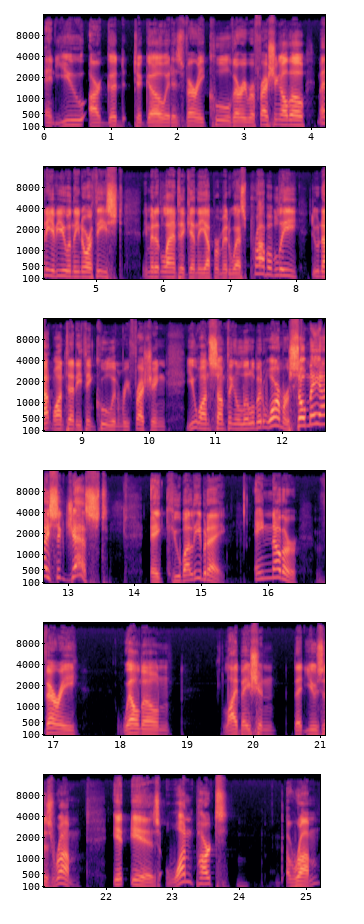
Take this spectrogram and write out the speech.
and you are good to go. It is very cool, very refreshing, although many of you in the Northeast the Mid Atlantic and the Upper Midwest probably do not want anything cool and refreshing. You want something a little bit warmer. So, may I suggest a Cuba Libre, another very well known libation that uses rum. It is one part rum.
